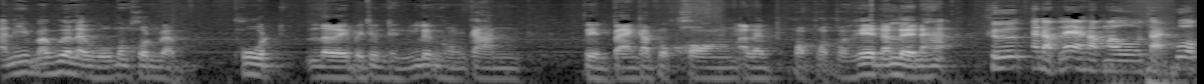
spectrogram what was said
อันนี้มาเพื่ออะไรโอ้โหบางคนแบบพูดเลยไปจนถึงเรื่องของการเปลี่ยนแปลงการปกครองอะไรประประประเภทนั้นเลยนะฮะคืออันดับแรกครับเราตัดพวก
